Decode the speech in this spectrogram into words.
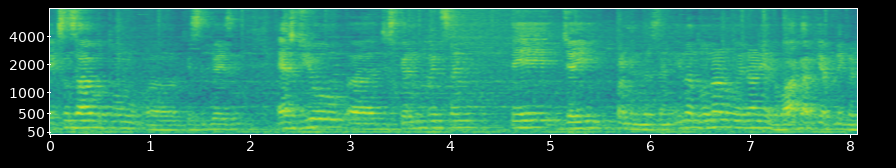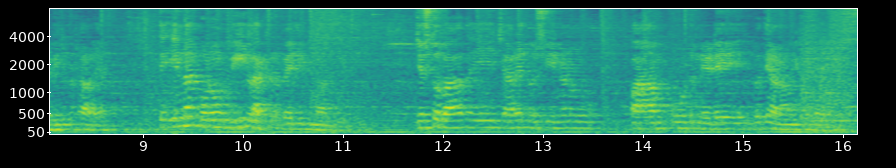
ਐਕਸ਼ਨ ਸਾਹਿਬ ਉੱਥੋਂ ਕਿਸੇ ਗਏ ਸੀ। ਐਸਡੀਓ ਜਸਕਰਨਪ੍ਰੀਤ ਸਿੰਘ ਤੇ ਜਈ ਪਰਮਿੰਦਰ ਸਿੰਘ, ਇਹਨਾਂ ਦੋਨਾਂ ਨੂੰ ਇਹਨਾਂ ਨੇ ਅਗਵਾ ਕਰਕੇ ਆਪਣੀ ਗੱਡੀ 'ਚ ਬਿਠਾ ਲਿਆ ਤੇ ਇਹਨਾਂ ਕੋਲੋਂ 20 ਲੱਖ ਰੁਪਏ ਦੀ ਡਿਮਾਂਡ ਕੀਤੀ ਜਿਸ ਤੋਂ ਬਾਅਦ ਇਹ ਚਾਰੇ ਦੋਸ਼ੀ ਇਹਨਾਂ ਨੂੰ ਪਾਮਕੋਟ ਨੇੜੇ ਲੁਧਿਆਣਾ ਵਿਖੇ ਲੈ ਗਏ।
